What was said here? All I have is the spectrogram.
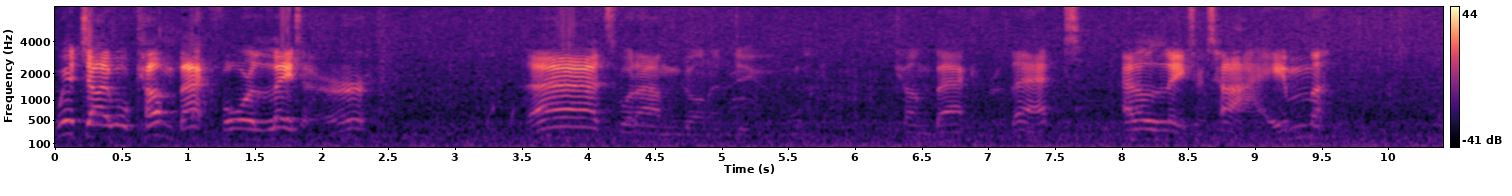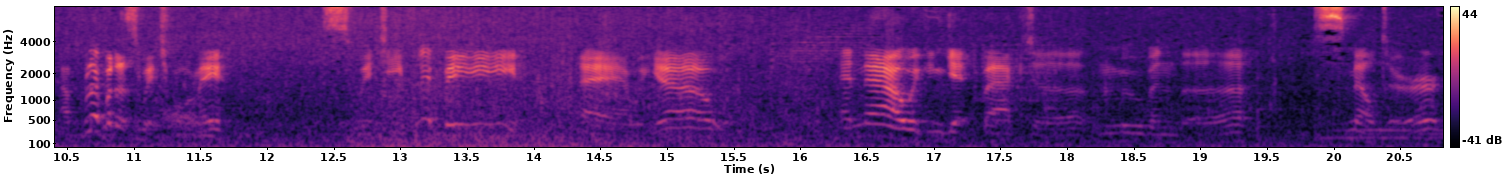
which I will come back for later. That's what I'm gonna do. Come back for that at a later time. Now flip it a switch for me. Switchy flippy. There we go. And now we can get back to moving the smelter.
